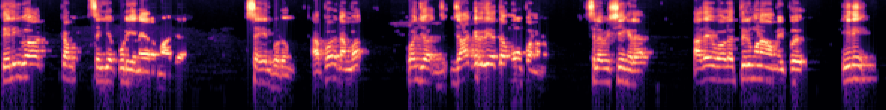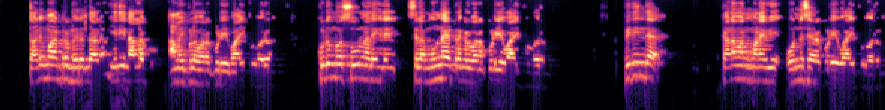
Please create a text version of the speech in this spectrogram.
தெளிவாக்கம் செய்யக்கூடிய நேரமாக செயல்படும். அப்போ நம்ம கொஞ்சம் ஜாக்கிரதையாக தான் மூவ் பண்ணணும். சில விஷயங்களை. அதே போல திருமண அமைப்பு. இனி தடுமாற்றம் இருந்தாலும் இனி நல்ல அமைப்புல வரக்கூடிய வாய்ப்பு வரும். குடும்ப சூழ்நிலைகளில் சில முன்னேற்றங்கள் வரக்கூடிய வாய்ப்பு வரும். பிரிந்த கணவன் மனைவி ஒன்று சேரக்கூடிய வாய்ப்பு வரும்.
